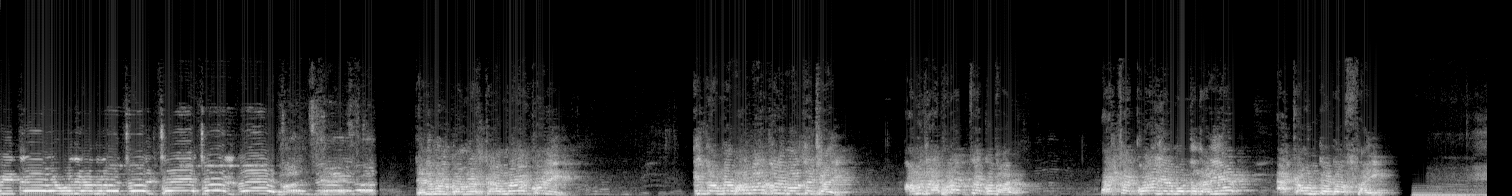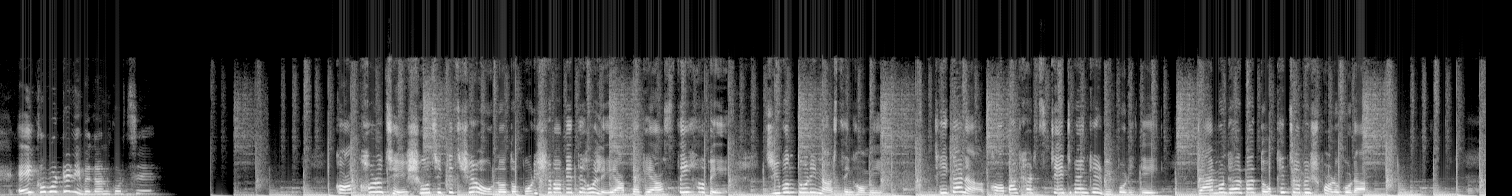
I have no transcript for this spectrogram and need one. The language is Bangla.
দাবিতে মোদী আন্দোলন চলছে চলবে। তৃণমূল কংগ্রেসকে আমরা করি কিন্তু আমরা বারবার করে বলতে চাই আমাদের অপরাধটা কোথায়? একটা কলেজের মধ্যে দাঁড়িয়ে অ্যাকাউন্টেন্ট অস্থায়ী এই খবরটা নিবেদন করছে। কম খরচে সুচিকিৎসা ও উন্নত পরিষেবা পেতে হলে আপনাকে আসতেই হবে জীবনতরী নার্সিং হোমে। ঠিকানা কপারহাট স্টেট ব্যাংকের বিপরীতে ডায়মন্ড হারবার দক্ষিণ চব্বিশ পরগনা।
